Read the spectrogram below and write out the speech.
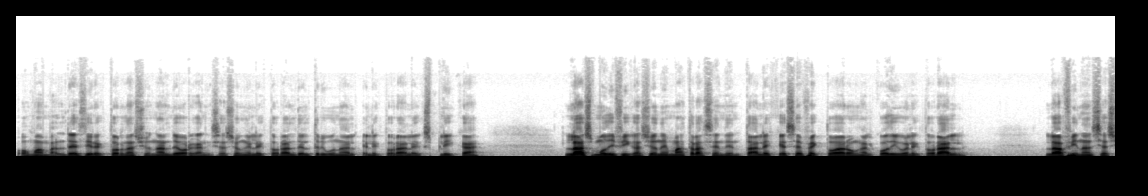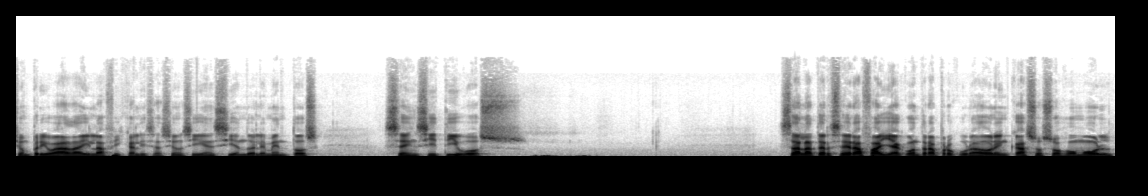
Osman Valdés, director nacional de Organización Electoral del Tribunal Electoral, explica las modificaciones más trascendentales que se efectuaron al Código Electoral. La financiación privada y la fiscalización siguen siendo elementos sensitivos Sala tercera falla contra procurador en caso Soho Mall.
